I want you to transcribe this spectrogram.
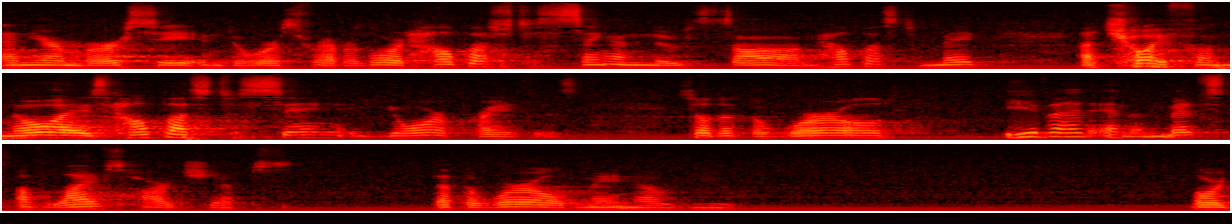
and your mercy endures forever. Lord, help us to sing a new song. Help us to make a joyful noise. Help us to sing your praises so that the world, even in the midst of life's hardships, that the world may know you. Lord,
